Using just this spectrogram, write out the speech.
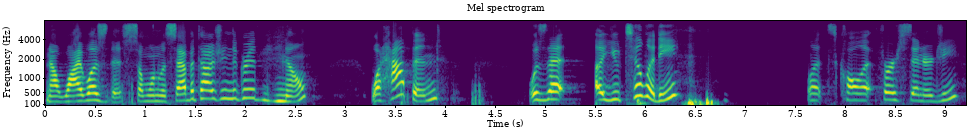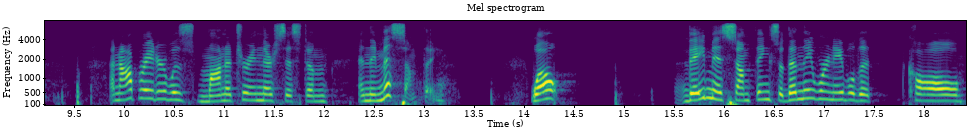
Now, why was this? Someone was sabotaging the grid? No. What happened was that a utility, let's call it First Energy, an operator was monitoring their system and they missed something. Well, they missed something, so then they weren't able to call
